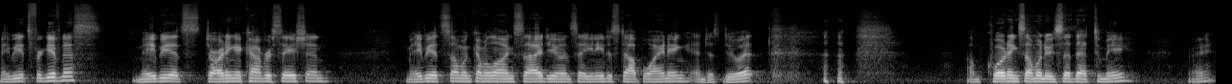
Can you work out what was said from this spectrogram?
Maybe it's forgiveness. Maybe it's starting a conversation. Maybe it's someone come alongside you and say, you need to stop whining and just do it. I'm quoting someone who said that to me, right?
